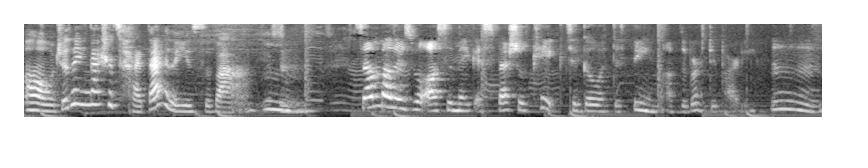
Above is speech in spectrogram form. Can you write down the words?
哦，我觉得应该是彩带的意思吧。嗯 Some mothers will also make a special cake to go with the theme of the birthday party. 嗯，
